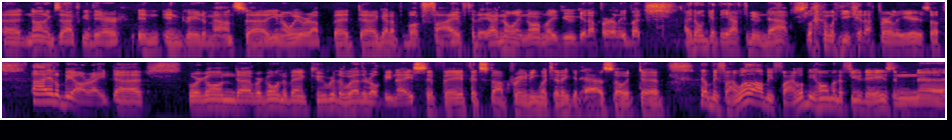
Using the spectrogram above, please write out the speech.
uh, not exactly there in in great amounts. you know, we were up at got up about five today. I know I normally do get up early, but I don't get the afternoon naps when you get up early here. So it'll be all right. we're going we're going to Vancouver. The weather will be nice if if it stopped raining raining, which I think it has. So it uh, it'll be fine. Well, I'll be fine. We'll be home in a few days and uh,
